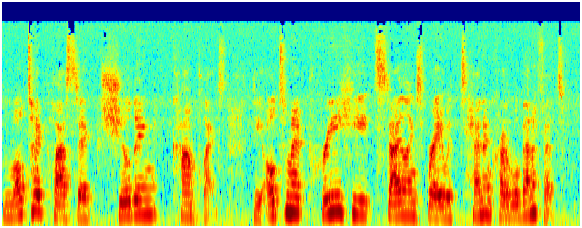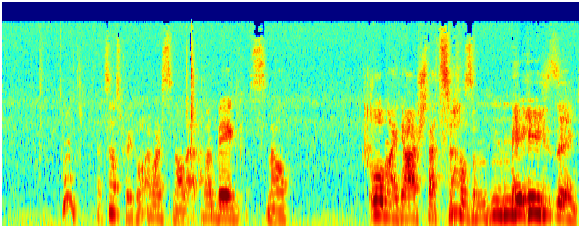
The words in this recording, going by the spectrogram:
multi-plastic shielding complex. The ultimate preheat styling spray with 10 incredible benefits. Hmm, that sounds pretty cool. I want to smell that. I'm a big smell. Oh my gosh, that smells amazing.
